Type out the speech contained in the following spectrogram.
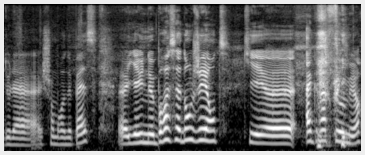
de- la chambre de passe, il y a une brosse à dents géante qui est euh, agrafée au mur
